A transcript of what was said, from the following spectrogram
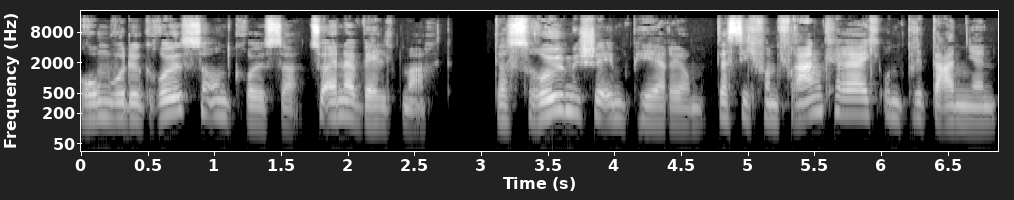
Rom wurde größer und größer zu einer Weltmacht. Das römische Imperium, das sich von Frankreich und Britannien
